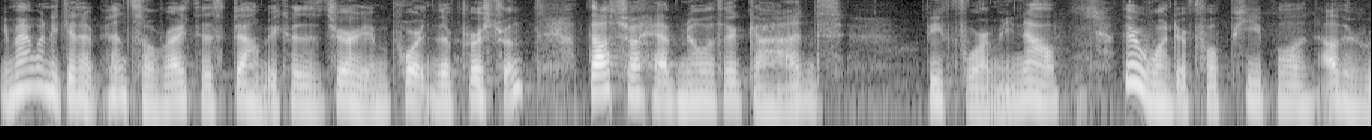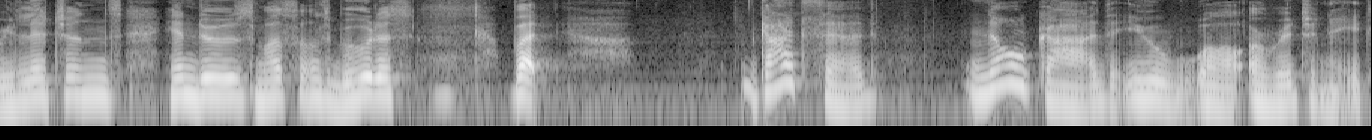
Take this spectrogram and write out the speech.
You might want to get a pencil, write this down because it's very important. The first one, thou shalt have no other gods before me. Now, they're wonderful people in other religions, Hindus, Muslims, Buddhists, but God said, no God that you will originate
